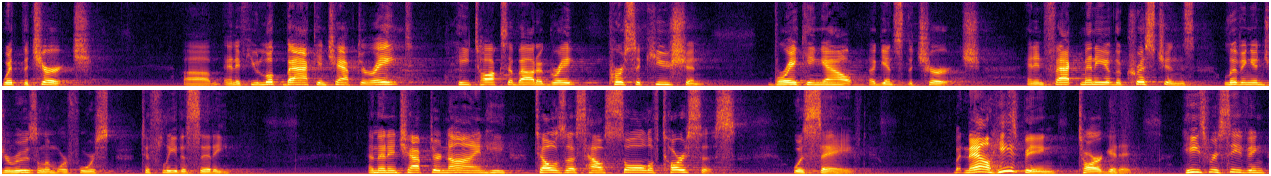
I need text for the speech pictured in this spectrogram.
with the church? Um, and if you look back in chapter 8, he talks about a great persecution breaking out against the church. And in fact, many of the Christians living in Jerusalem were forced to flee the city. And then in chapter 9, he tells us how Saul of Tarsus was saved. But now he's being targeted. He's receiving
